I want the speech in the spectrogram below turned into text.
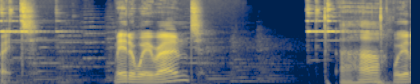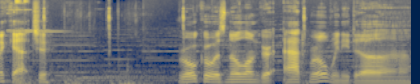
Right. Made our way around. Uh-huh, we're gonna catch you. Rogo is no longer admiral. We need uh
